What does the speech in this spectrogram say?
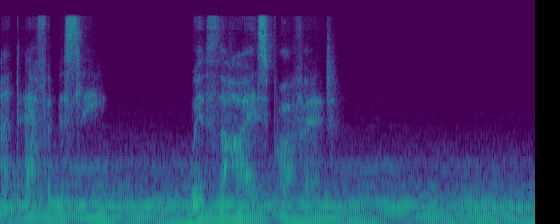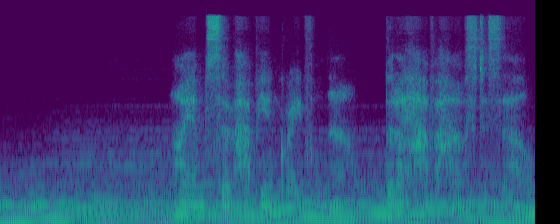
and effortlessly with the highest profit. I am so happy and grateful now that I have a house to sell,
